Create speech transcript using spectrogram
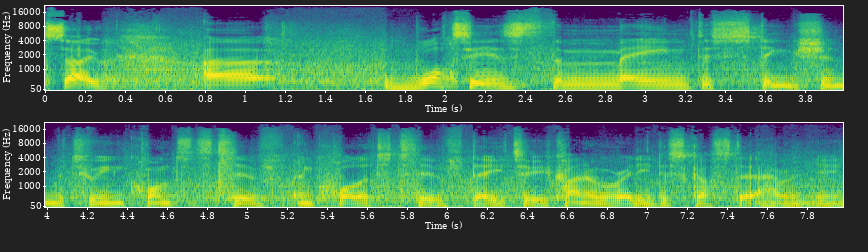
So, uh, what is the main distinction between quantitative and qualitative data? You've kind of already discussed it, haven't you?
